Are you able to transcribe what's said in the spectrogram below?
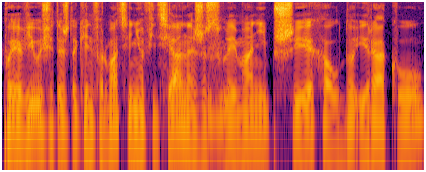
Pojawiły się też takie informacje nieoficjalne, że mhm. Sulejmani przyjechał do Iraku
